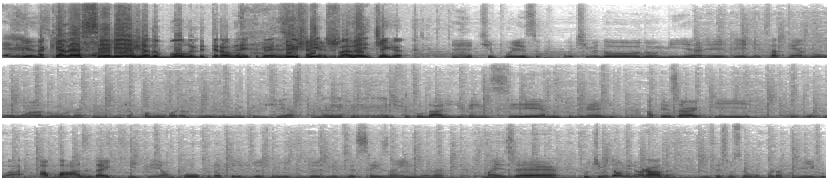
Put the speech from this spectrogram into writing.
Elias. Aquela é a cereja do bolo, literalmente. Né? Mas enfim, falei, chega. tipo isso. O time do, do Mia, ele tá tendo um ano, né, como a gente já falou várias vezes, muito indigesto, né? Uhum. A dificuldade de vencer é muito grande, apesar que o, a, a, base da equipe é um pouco daquilo de 2000, 2016 ainda, né? Mas é, o time deu uma melhorada. Não sei se você vai concordar comigo.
